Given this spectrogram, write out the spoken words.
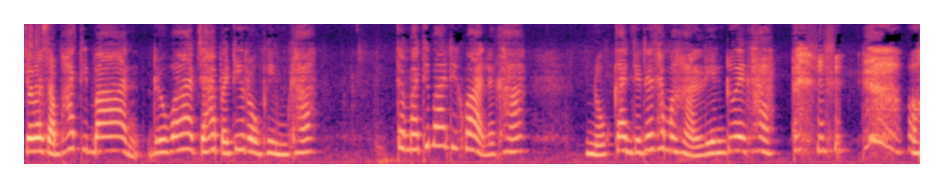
จะมาสัมภาษณ์ที่บ้าน หรือว่าจะให้ไปที่โรงพิมพ์คะแต่มาที่บ้านดีกว่านะคะ หนูกันจะได้ทำอาหารเลี้ยงด้วยค่ะอ๋อ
